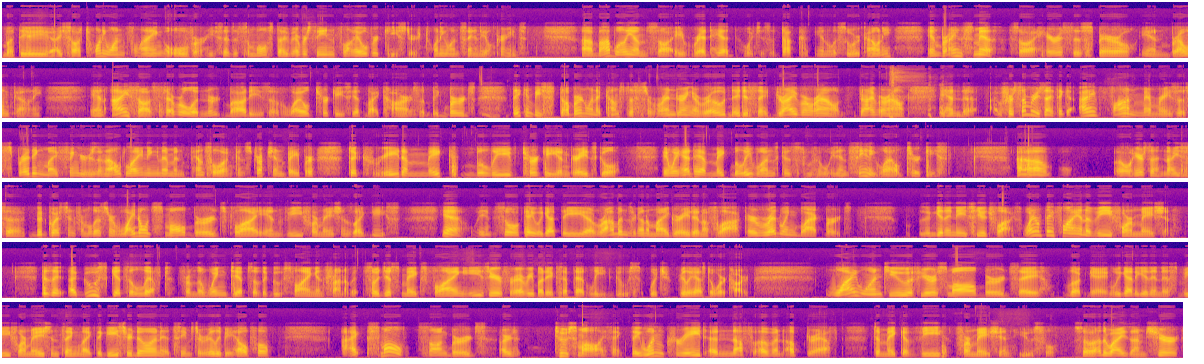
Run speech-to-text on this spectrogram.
But the I saw 21 flying over. He said it's the most I've ever seen fly over Kiester. 21 sandhill cranes. Uh, Bob Williams saw a redhead, which is a duck, in Le Sueur County, and Brian Smith saw a Harris's sparrow in Brown County. And I saw several inert bodies of wild turkeys hit by cars. The big birds, they can be stubborn when it comes to surrendering a road. They just say, drive around, drive around. and uh, for some reason, I think I have fond memories of spreading my fingers and outlining them in pencil on construction paper to create a make-believe turkey in grade school and we had to have make believe ones because we didn't see any wild turkeys. Uh, oh, here's a nice, uh, good question from a listener. Why don't small birds fly in V formations like geese? Yeah, so okay, we got the uh, robins are going to migrate in a flock, or red-winged blackbirds getting these huge flocks. Why don't they fly in a V formation? Because a, a goose gets a lift from the wingtips of the goose flying in front of it. So it just makes flying easier for everybody except that lead goose, which really has to work hard. Why wouldn't you, if you're a small bird, say, look, gang, we got to get in this V formation thing like the geese are doing. It seems to really be helpful. I small songbirds are too small, I think. They wouldn't create enough of an updraft to make a V formation useful. So otherwise, I'm sure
